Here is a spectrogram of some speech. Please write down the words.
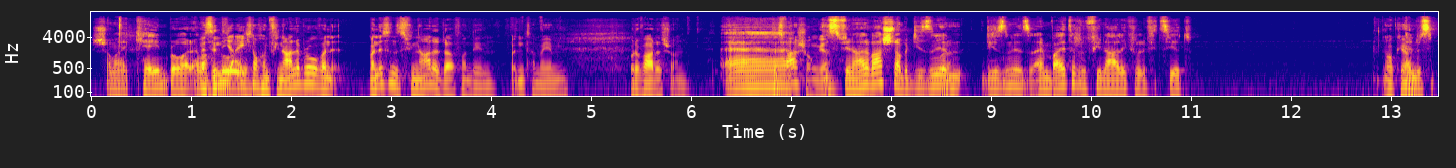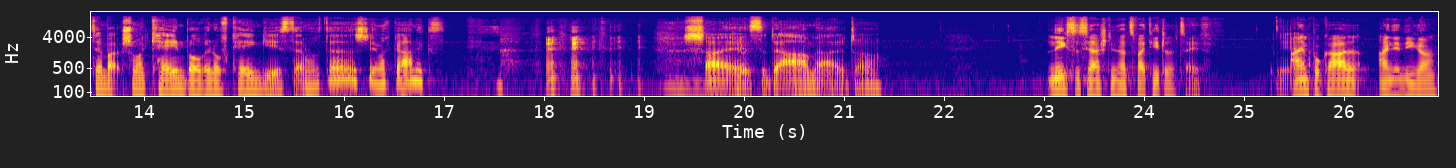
Schau mal, Kane, Bro, hat einfach sind die eigentlich noch im Finale, Bro? Wann, wann ist denn das Finale da von denen? Von Inter Miami? Oder war das schon? Äh, Das war schon, gell? Das Finale war schon, aber die sind, ja, die sind jetzt in einem weiteren Finale qualifiziert. Okay. Ende September. Schon mal Kane, Bro, wenn du auf Kane gehst, einfach, da steht noch gar nichts. Scheiße, der arme Alter. Nächstes Jahr stehen da zwei Titel, safe. Ja. Ein Pokal, eine Liga.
